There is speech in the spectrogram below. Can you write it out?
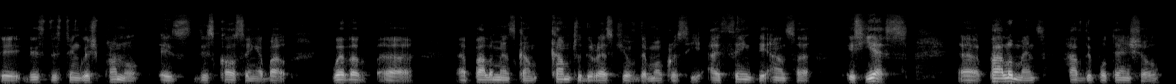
the, this distinguished panel is discussing about whether uh, uh, parliaments can come to the rescue of democracy, I think the answer is yes. Uh, parliaments have the potential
